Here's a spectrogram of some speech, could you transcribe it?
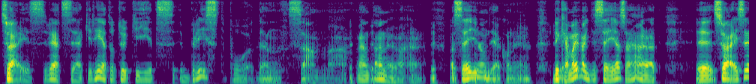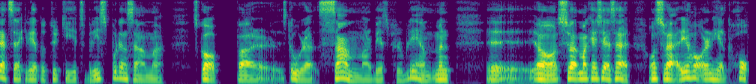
Sveriges rättssäkerhet och Turkiets brist på densamma. Vänta nu här. Vad säger du om det Conny? Det kan man ju faktiskt säga så här att eh, Sveriges rättssäkerhet och Turkiets brist på densamma skapar stora samarbetsproblem. Men eh, ja, man kan ju säga så här, om Sverige har en helt hopp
